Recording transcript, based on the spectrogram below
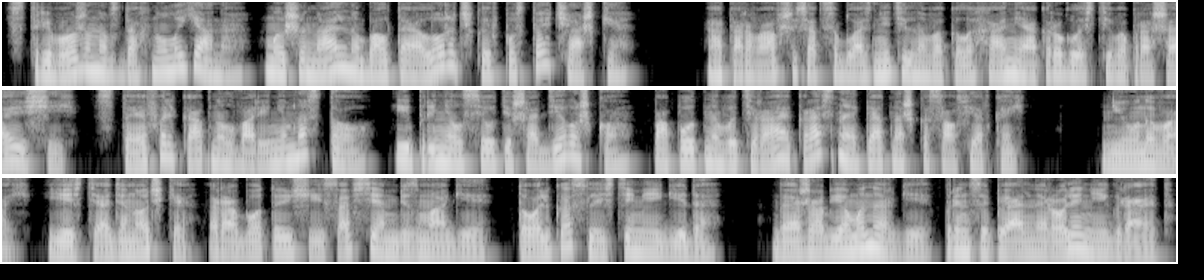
Встревоженно вздохнула Яна, машинально болтая ложечкой в пустой чашке, Оторвавшись от соблазнительного колыхания округлости вопрошающей, Стефаль капнул вареньем на стол и принялся утешать девушку, попутно вытирая красное пятнышко салфеткой. «Не унывай, есть и одиночки, работающие совсем без магии, только с листьями эгида. Даже объем энергии принципиальной роли не играет.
